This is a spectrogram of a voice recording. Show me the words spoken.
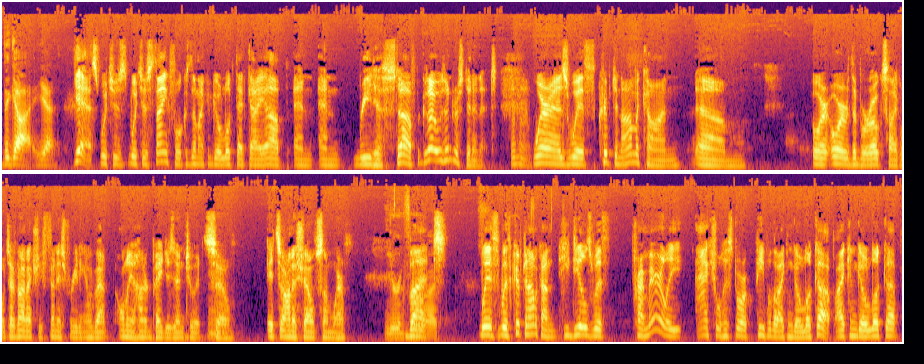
the guy. Yeah. Yes, which is which is thankful because then I could go look that guy up and and read his stuff because I was interested in it. Whereas with Cryptonomicon, um, or or the Baroque cycle, which I've not actually finished reading, I'm about only hundred pages into it, so it's on a shelf somewhere. You're in for. But with with Cryptonomicon, he deals with primarily actual historic people that I can go look up. I can go look up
